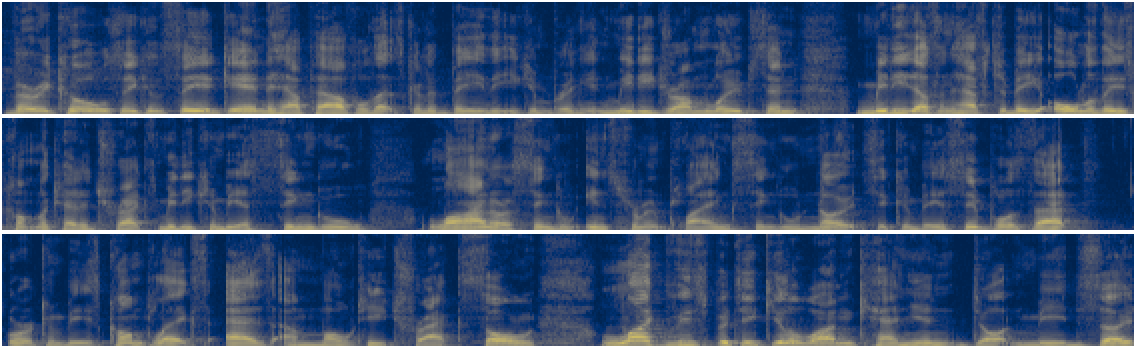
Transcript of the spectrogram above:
Very cool. So you can see again how powerful that's going to be that you can bring in MIDI drum loops. And MIDI doesn't have to be all of these complicated tracks. MIDI can be a single line or a single instrument playing single notes. It can be as simple as that or it can be as complex as a multi-track song like this particular one canyon.mid so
